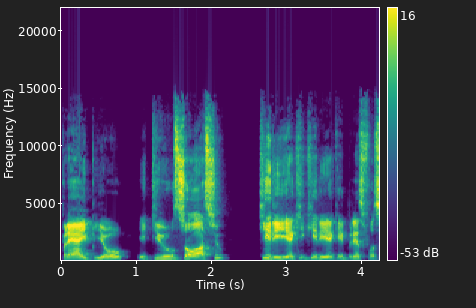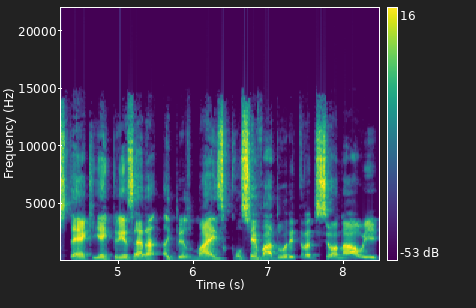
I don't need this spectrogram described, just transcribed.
pré-IPO, e que o sócio queria que queria que a empresa fosse tech. E a empresa era a empresa mais conservadora e tradicional e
